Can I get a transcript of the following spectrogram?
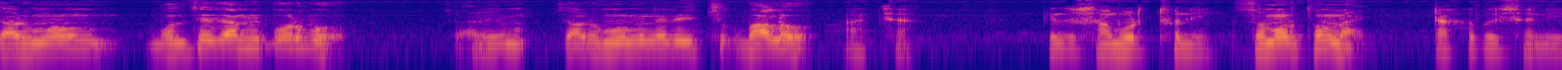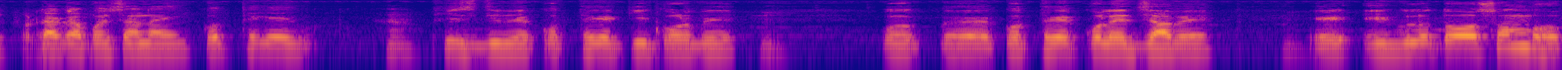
মামুন বলছে যে আমি পড়ব। চারি- মামুনের ইচ্ছুক ভালো। আচ্ছা কিন্তু সামর্থ্য নেই। সমর্থন নাই। টাকা পয়সা নেই পড়া টাকা পয়সা নাই। কোত্থেকে হ্যাঁ। ফিস দিবে কোত্থেকে কি করবে কো- আহ, কোত্থেকে কলেজ যাবে এই- এইগুলো তো অসম্ভব।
